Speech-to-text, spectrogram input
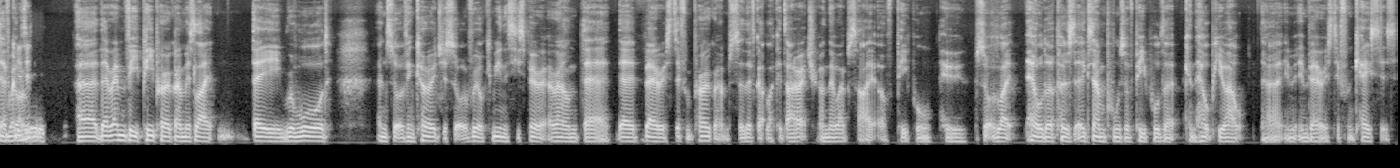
they've what got uh, their MVP program is like they reward and sort of encourage a sort of real community spirit around their their various different programs. So they've got like a directory on their website of people who sort of like held up as examples of people that can help you out uh, in, in various different cases.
